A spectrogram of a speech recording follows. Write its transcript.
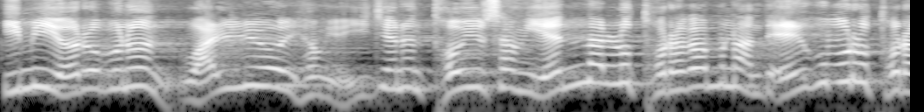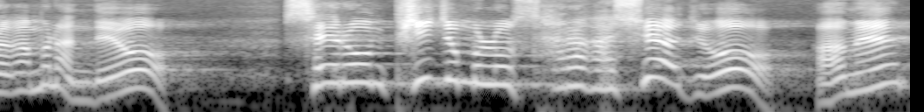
이미 여러분은 완료형이에요. 이제는 더 이상 옛날로 돌아가면 안 돼. 애굽으로 돌아가면 안 돼요. 새로운 피조물로 살아가셔야죠. 아멘.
